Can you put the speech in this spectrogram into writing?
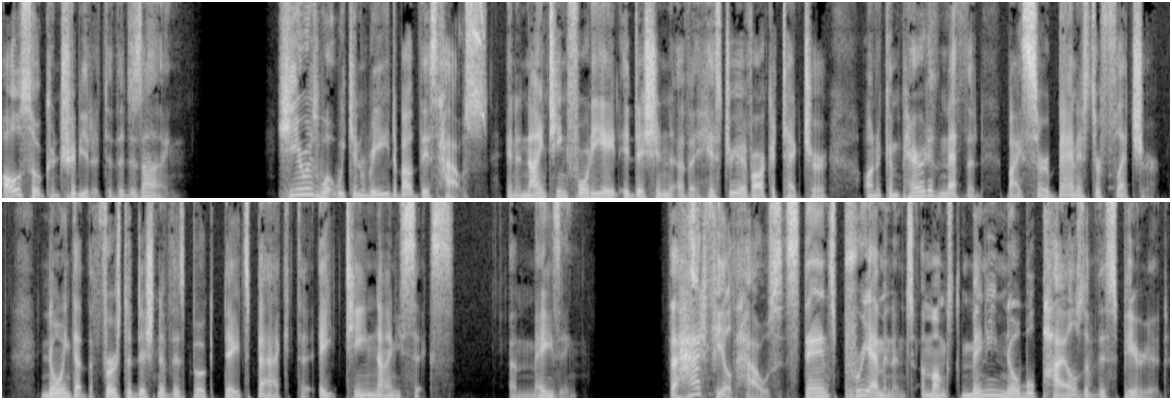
also contributed to the design. Here is what we can read about this house in a 1948 edition of A History of Architecture on a comparative method by Sir Banister Fletcher, knowing that the first edition of this book dates back to 1896. Amazing. The Hatfield House stands preeminent amongst many noble piles of this period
